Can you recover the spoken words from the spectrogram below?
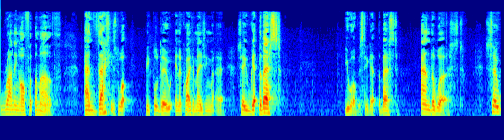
running off at the mouth. And that is what people do in a quite amazing way. So you get the best, you obviously get the best, and the worst. So,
